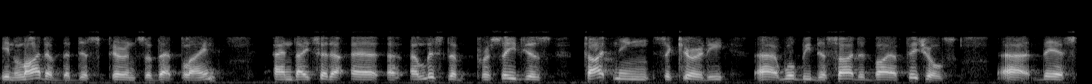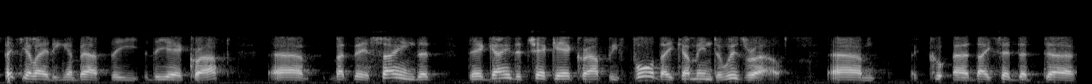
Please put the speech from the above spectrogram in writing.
in light of the disappearance of that plane. And they said a, a, a list of procedures tightening security uh, will be decided by officials. Uh, they're speculating about the, the aircraft, uh, but they're saying that they're going to check aircraft before they come into Israel. Um, they said that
